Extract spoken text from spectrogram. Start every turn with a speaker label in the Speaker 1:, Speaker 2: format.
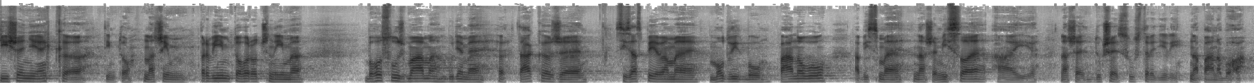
Speaker 1: stíšenie k týmto našim prvým tohoročným bohoslužbám budeme tak, že si zaspievame modlitbu pánovu, aby sme naše mysle aj naše duše sústredili na Pána Boha.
